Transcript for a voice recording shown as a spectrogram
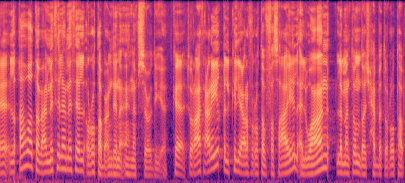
القهوة طبعا مثلها مثل الرطب عندنا هنا في السعودية. كتراث عريق الكل يعرف الرطب فصايل ألوان لما تنضج حبة الرطب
